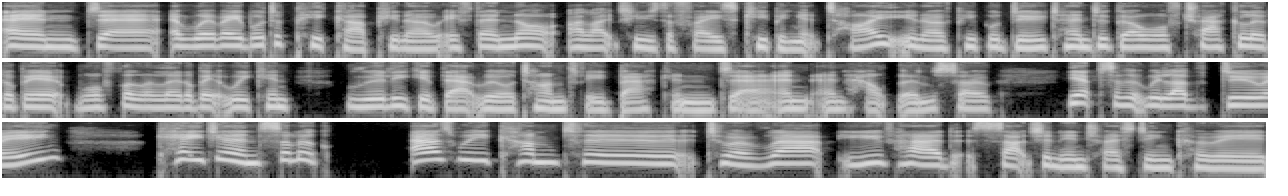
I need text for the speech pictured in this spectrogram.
and uh, and we're able to pick up you know if they're not i like to use the phrase keeping it tight. You know if people do tend to go off track a little bit waffle a little bit we can really give that real time feedback and uh, and and help them. So yep something we love doing Okay, Jen. So look, as we come to to a wrap, you've had such an interesting career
